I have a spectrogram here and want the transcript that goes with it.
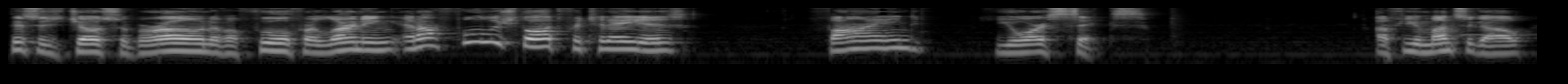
This is Joseph Barone of A Fool for Learning, and our foolish thought for today is find your six. A few months ago,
